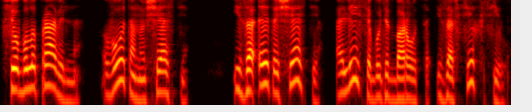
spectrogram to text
Все было правильно. Вот оно, счастье. И за это счастье Олеся будет бороться изо всех сил.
